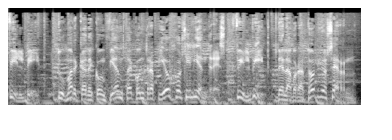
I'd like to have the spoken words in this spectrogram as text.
Filbit, tu marca de confianza contra piojos y liendres. Filbit, de Laboratorio CERN.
